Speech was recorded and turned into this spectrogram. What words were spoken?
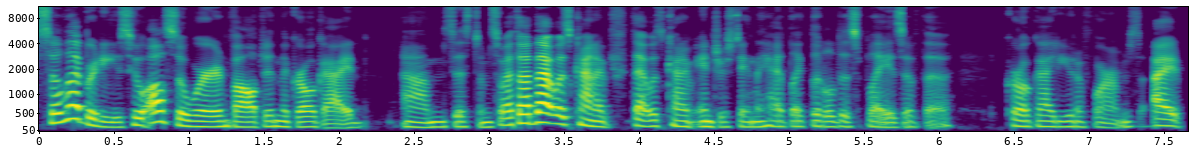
celebrities who also were involved in the Girl Guide um, system. So I thought that was kind of that was kind of interesting. They had like little displays of the Girl Guide uniforms. I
